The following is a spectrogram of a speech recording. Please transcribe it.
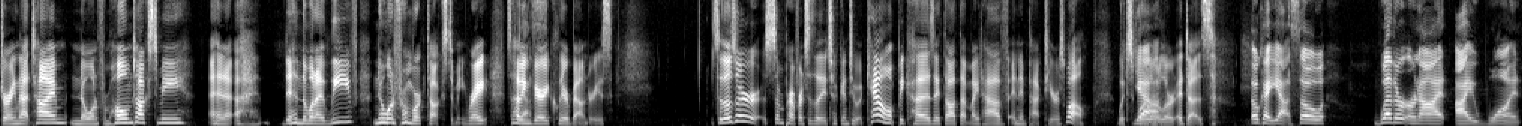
During that time, no one from home talks to me. And uh, then when I leave, no one from work talks to me, right? So having yes. very clear boundaries. So those are some preferences that they took into account because they thought that might have an impact here as well, which spoiler yeah. alert, it does. Okay, yeah. So whether or not I want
